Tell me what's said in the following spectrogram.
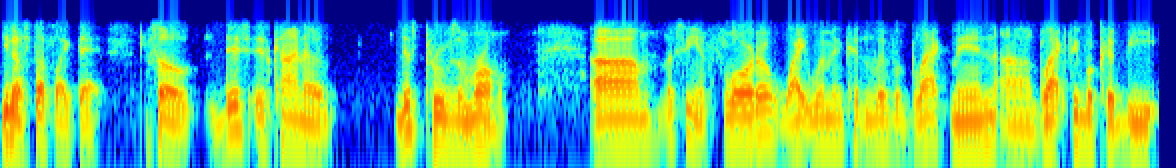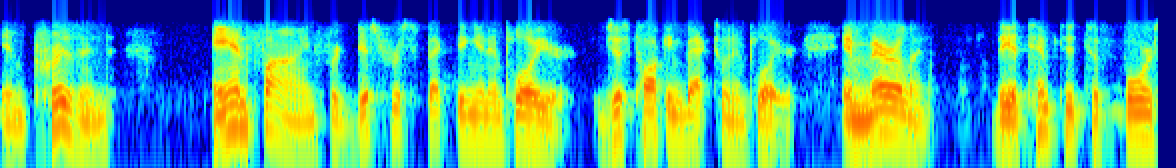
you know stuff like that. So this is kind of this proves them wrong. Um, let's see, in Florida, white women couldn't live with black men. Uh, black people could be imprisoned and fined for disrespecting an employer, just talking back to an employer. In Maryland, they attempted to force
